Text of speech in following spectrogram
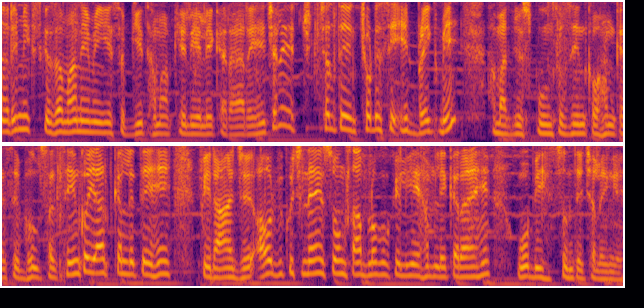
हाँ। रिमिक्स के ज़माने में ये सब गीत हम आपके लिए लेकर आ रहे हैं। चले चलते हैं छोटे से एक ब्रेक में। हमारे जो स्पून हैं इनको हम कैसे भूल सकते हैं इनको याद कर लेते हैं। फिर आज और भी कुछ नए सॉन्ग्स आप लोगों के लिए हम लेकर आए हैं वो भी सुनते चलेंगे।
